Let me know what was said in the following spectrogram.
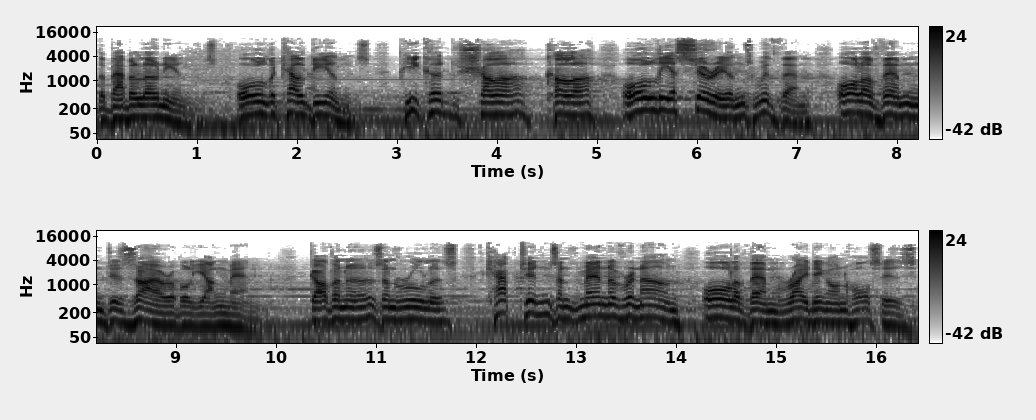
The Babylonians, all the Chaldeans, Pekod, Shoa, Koa, all the Assyrians with them, all of them desirable young men, governors and rulers, captains and men of renown, all of them riding on horses.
